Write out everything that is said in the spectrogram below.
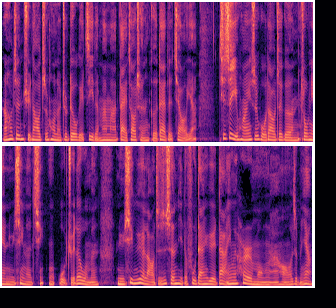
然后争取到之后呢，就丢给自己的妈妈带，造成隔代的教养。其实以黄医师活到这个中年女性的情，我我觉得我们女性越老，只是身体的负担越大，因为荷尔蒙啊，或怎么样，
